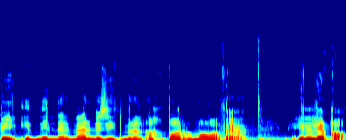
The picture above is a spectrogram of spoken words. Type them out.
بإذن الله مع المزيد من الأخبار والمواضيع. إلى اللقاء.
